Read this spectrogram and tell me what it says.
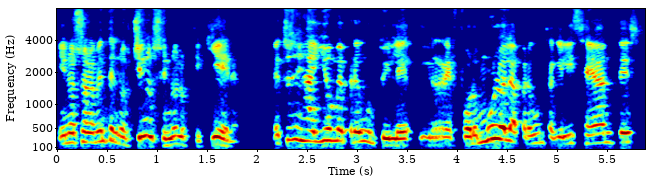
Y no solamente los chinos, sino los que quieran. Entonces ahí yo me pregunto y, reformulo la pregunta que le hice antes,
